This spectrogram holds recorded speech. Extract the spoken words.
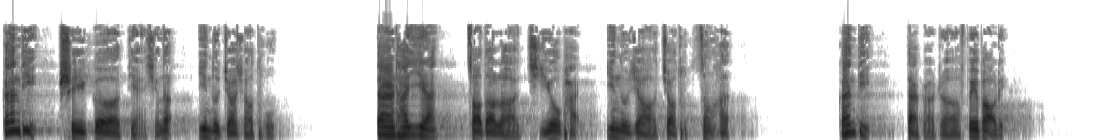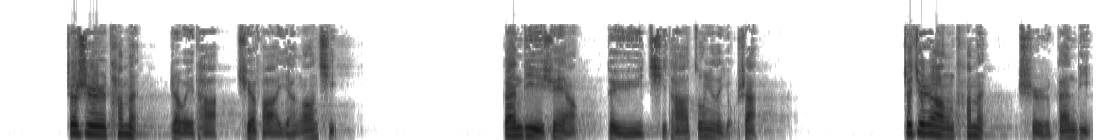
甘地是一个典型的印度教教徒，但是他依然遭到了极右派印度教教徒的憎恨。甘地代表着非暴力，这是他们认为他缺乏阳刚气。甘地宣扬。对于其他宗教的友善，这就让他们视甘地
